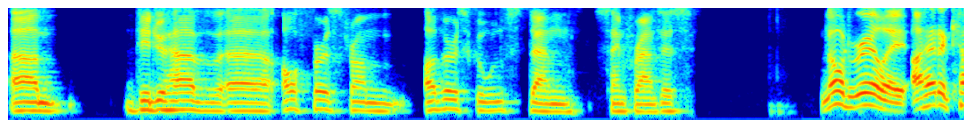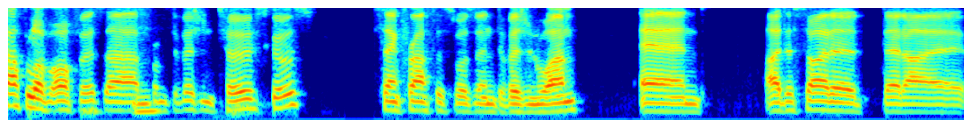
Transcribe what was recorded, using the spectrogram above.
Um, did you have uh, offers from other schools than St. Francis? Not really. I had a couple of offers uh, mm. from Division Two schools. St. Francis was in Division One, and I decided that I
